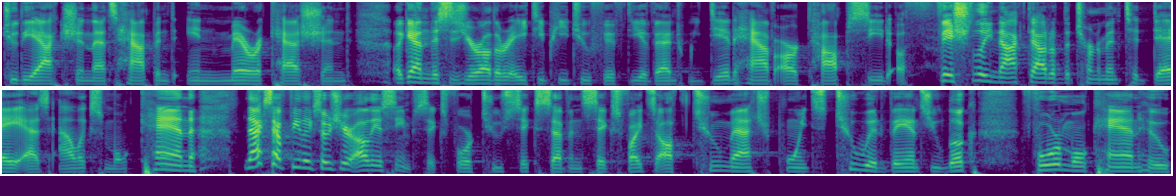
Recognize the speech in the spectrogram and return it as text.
to the action that's happened in Marrakesh. And again, this is your other ATP 250 event. We did have our top seed officially knocked out of the tournament today as Alex Molcan knocks out Felix Auger Aliassime 6 4 2 6 7 6, fights off two match points to advance. You look for Molcan, who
